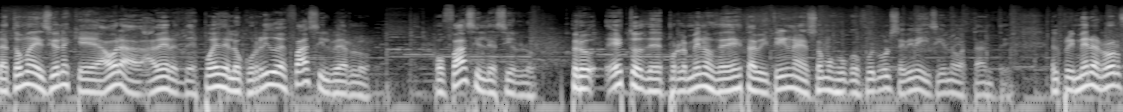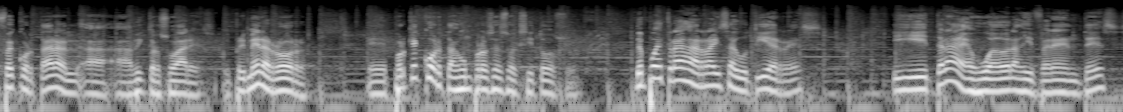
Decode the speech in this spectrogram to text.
La toma de decisiones que ahora, a ver, después de lo ocurrido es fácil verlo, o fácil decirlo. Pero esto, de, por lo menos de esta vitrina de Somos Buco Fútbol, se viene diciendo bastante. El primer error fue cortar a, Víctor Suárez. El primer error. Eh, ¿Por qué cortas un proceso exitoso? Después traes a Raiza Gutiérrez y traes jugadoras diferentes.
